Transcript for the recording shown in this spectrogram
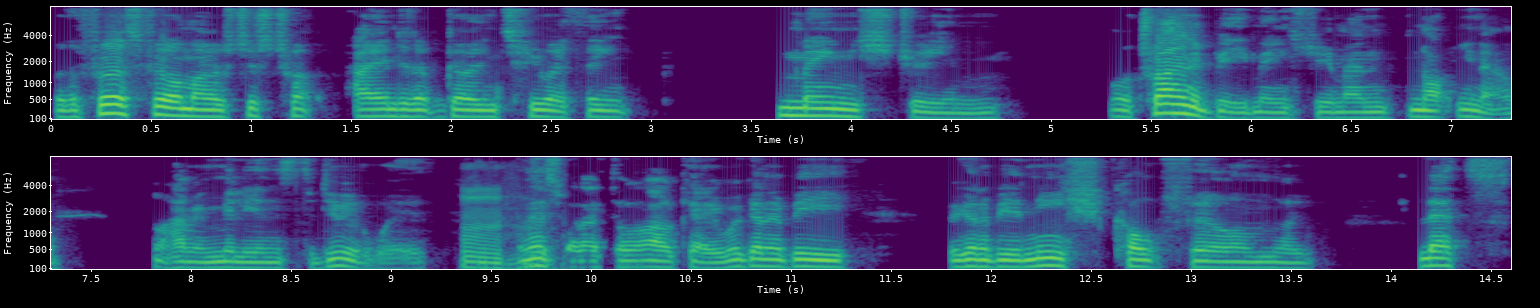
for the first film, I was just try- I ended up going to I think mainstream or trying to be mainstream and not you know not having millions to do it with. Mhm. And this one, I thought, okay, we're gonna be we're gonna be a niche cult film. Like, let's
